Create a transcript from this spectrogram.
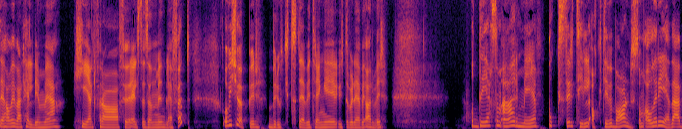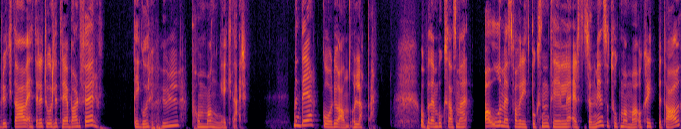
Det har vi vært heldige med helt fra før eldstesønnen min ble født. Og vi kjøper brukt det vi trenger utover det vi arver. Og det som er med bukser til aktive barn, som allerede er brukt av ett eller to eller tre barn før, det går hull på mange knær. Men det går det jo an å lappe. Og på den buksa som er aller mest favorittbuksen til eldstesønnen min, så tok mamma og klippet av,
